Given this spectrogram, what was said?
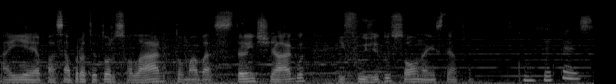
Aí é passar protetor solar, tomar bastante água e fugir do sol, né, Stephanie? Com certeza.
